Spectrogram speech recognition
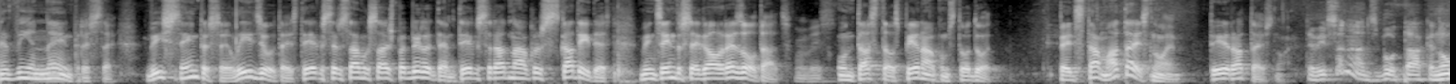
Nevienu neinteresē. Viss interesē. Līdzjūtais. Tie, kas ir samaksājuši par biletēm, tie, kas ir atnākuši skatīties, viņus interesē gala rezultāts. Un tas tavs pienākums to dot. Pēc tam attaisnojumi. Tie ir attaisnojumi. Tev ir sanācis būt tā, ka, nu,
